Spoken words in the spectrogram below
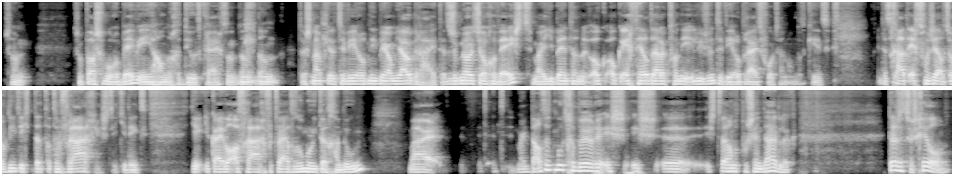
zo'n zo'n pasgeboren baby in je handen geduwd krijgt, dan, dan, dan, dan snap je dat de wereld niet meer om jou draait. Dat is ook nooit zo geweest, maar je bent dan ook, ook echt heel duidelijk van die illusie, de wereld draait voortaan om dat kind. En dat gaat echt vanzelf. Het is ook niet dat dat een vraag is. Dat je denkt, je, je kan je wel afvragen, vertwijfeld, hoe moet ik dat gaan doen? Maar het- het- maar dat het moet gebeuren is, is, eh, is 200% duidelijk. Dat is het verschil.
